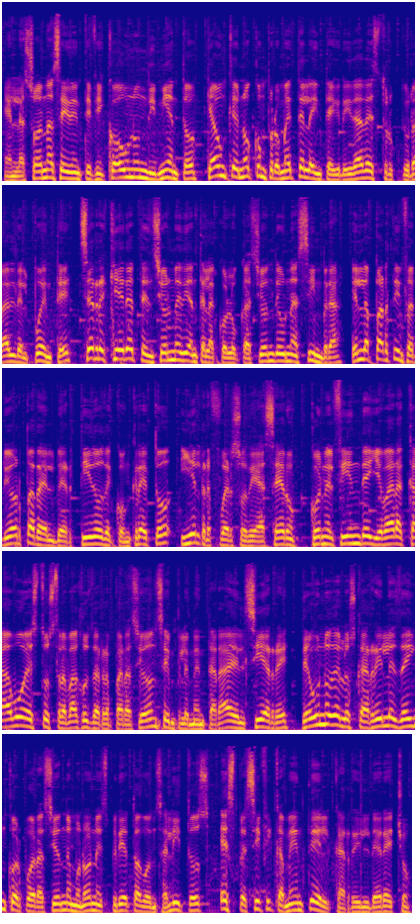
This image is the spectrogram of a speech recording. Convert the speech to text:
En la zona se identificó un hundimiento que aunque no compromete la integridad estructural del puente, se requiere atención mediante la de una cimbra en la parte inferior para el vertido de concreto y el refuerzo de acero. Con el fin de llevar a cabo estos trabajos de reparación se implementará el cierre de uno de los carriles de incorporación de Morones Prieto a Gonzalitos, específicamente el carril derecho.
